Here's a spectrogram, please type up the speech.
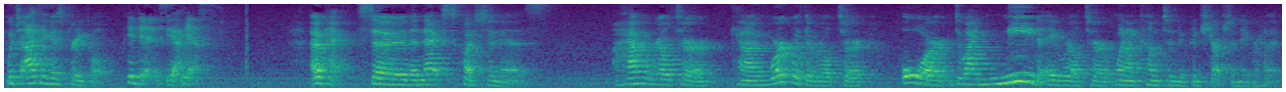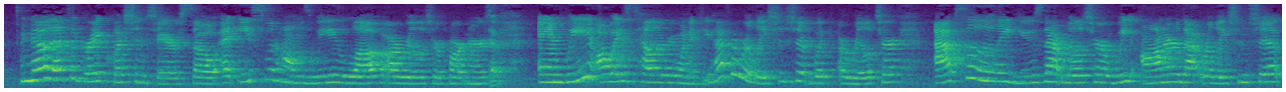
which i think is pretty cool it is yeah yes okay so the next question is i have a realtor can i work with a realtor or do I need a realtor when I come to new construction neighborhood? No, that's a great question, Cher. So at Eastwood Homes, we love our realtor partners. Yep. And we always tell everyone if you have a relationship with a realtor, absolutely use that realtor. We honor that relationship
